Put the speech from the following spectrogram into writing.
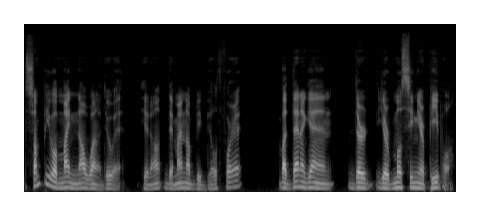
some people might not want to do it. You know, they might not be built for it. But then again, they're your most senior people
